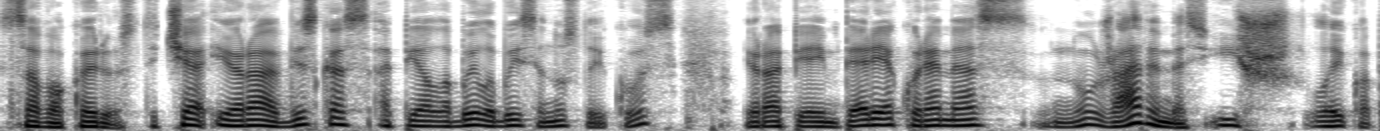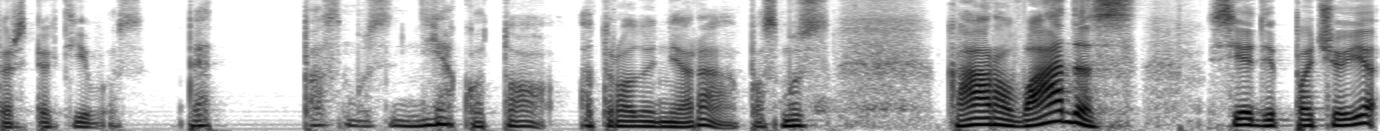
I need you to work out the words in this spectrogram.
savo karius. Tai čia yra viskas apie labai labai senus laikus ir apie imperiją, kurią mes, nu, žavimės iš laiko perspektyvos. Bet pas mus nieko to atrodo nėra. Pas mus karo vadas sėdi pačioje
